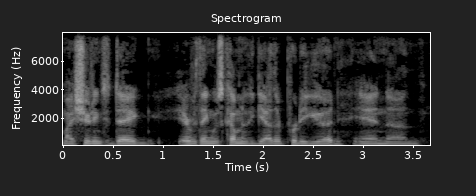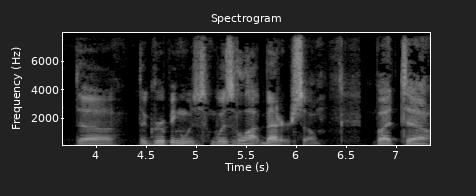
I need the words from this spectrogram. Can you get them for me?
my shooting today, everything was coming together pretty good, and uh, the the grouping was was a lot better. So, but uh,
